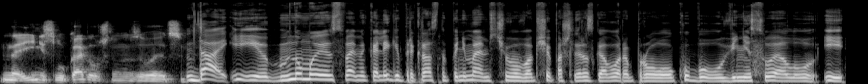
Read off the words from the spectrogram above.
и не слукавил, что называется. Да, и ну, мы с вами, коллеги, прекрасно понимаем, с чего вообще пошли разговоры про Кубу, Венесуэлу и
